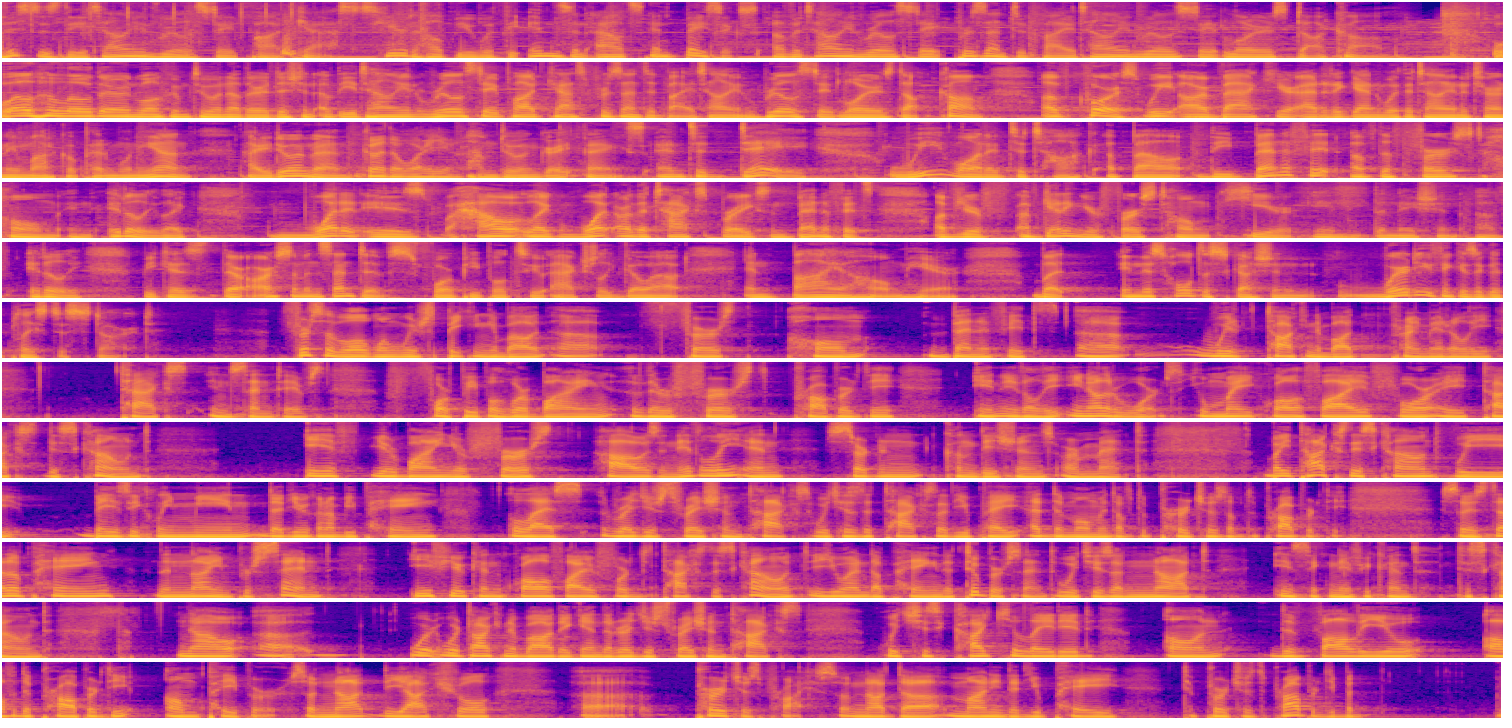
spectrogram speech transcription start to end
This is the Italian Real Estate Podcast, here to help you with the ins and outs and basics of Italian real estate, presented by ItalianRealEstateLawyers.com. Well, hello there, and welcome to another edition of the Italian Real Estate Podcast presented by ItalianRealEstateLawyers.com. Of course, we are back here at it again with Italian attorney Marco Permunian. How you doing, man? Good, how are you? I'm doing great, thanks. And today we wanted to talk about the benefit of the first home in Italy. Like, what it is, how like what are the tax breaks and benefits of your of getting your first home here in the nation of Italy because there are some incentives for people to actually go out and buy a home here. But in this whole discussion, where do you think is a good place to start? First of all, when we're speaking about uh, first home benefits, uh, we're talking about primarily tax incentives for people who are buying their first property in Italy. In other words, you may qualify for a tax discount if you're buying your first house in Italy and certain conditions are met. By tax discount, we basically mean that you're going to be paying less registration tax, which is the tax that you pay at the moment of the purchase of the property. So instead of paying the 9%, if you can qualify for the tax discount, you end up paying the 2%, which is a not insignificant discount. Now, uh, we're, we're talking about, again, the registration tax, which is calculated on the value of the property on paper. So, not the actual uh, purchase price, so not the money that you pay to purchase the property, but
